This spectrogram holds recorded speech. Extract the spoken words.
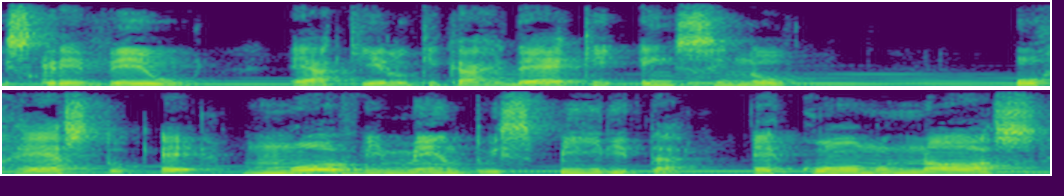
escreveu, é aquilo que Kardec ensinou. O resto é movimento espírita, é como nós,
